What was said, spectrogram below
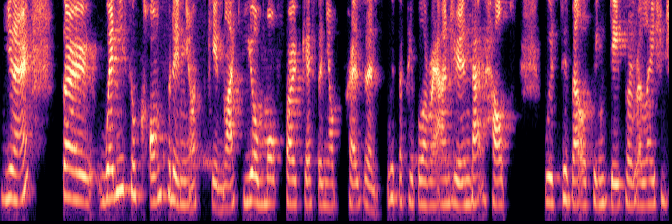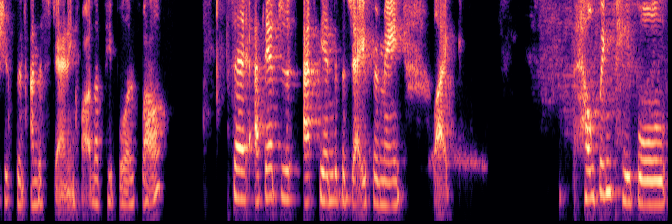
you know? So when you feel confident in your skin, like you're more focused and you're present with the people around you, and that helps with developing deeper relationships and understanding for other people as well. So at the, at the end of the day, for me, like helping people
